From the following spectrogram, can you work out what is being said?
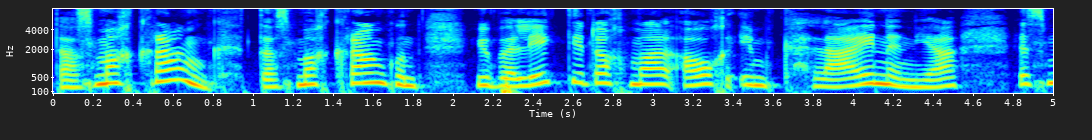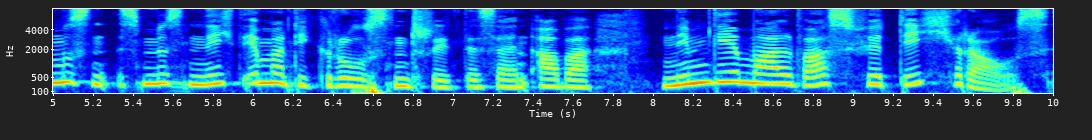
das macht krank. Das macht krank. Und überleg dir doch mal auch im Kleinen, ja. Es, muss, es müssen nicht immer die großen Schritte sein, aber nimm dir mal was für dich raus.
